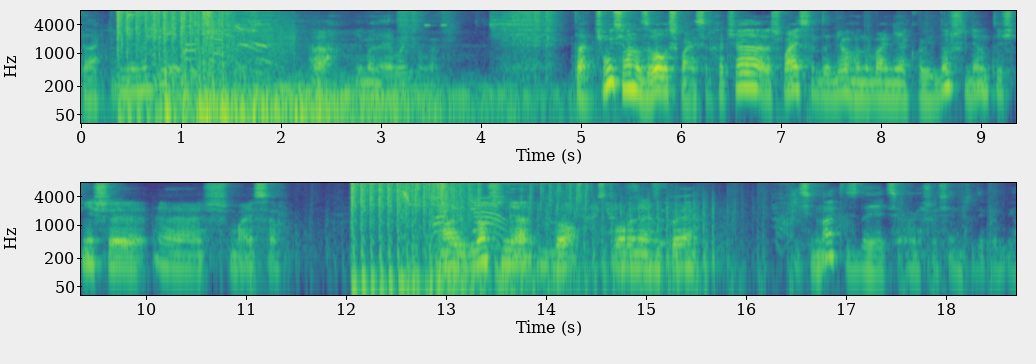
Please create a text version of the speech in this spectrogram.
Так, мені не було. І мене вальнули. Так, чомусь його називали Шмайсер. Хоча Шмайсер до нього не має ніякого відношення, ну точніше, е, Шмайсер має відношення до створення МП-18, здається. Ой, щось він туди побіг.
